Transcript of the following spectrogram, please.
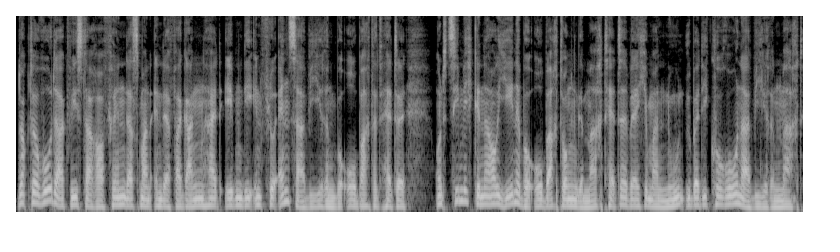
Dr. Wodak wies darauf hin, dass man in der Vergangenheit eben die Influenza-Viren beobachtet hätte und ziemlich genau jene Beobachtungen gemacht hätte, welche man nun über die Coronaviren macht,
